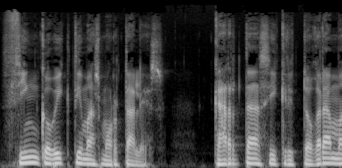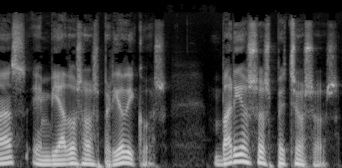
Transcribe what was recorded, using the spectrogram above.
cinco víctimas mortales, cartas y criptogramas enviados a los periódicos, varios sospechosos,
